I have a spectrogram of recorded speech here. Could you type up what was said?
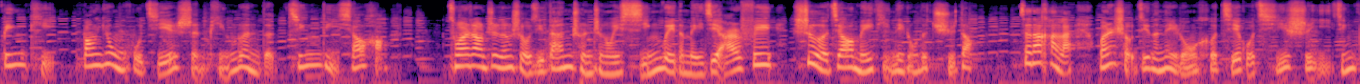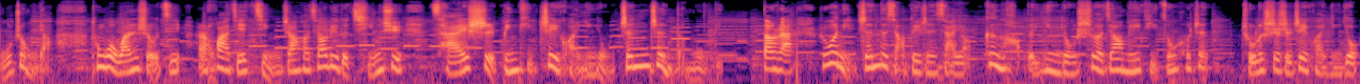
Binky 帮用户节省评论的精力消耗。从而让智能手机单纯成为行为的媒介，而非社交媒体内容的渠道。在他看来，玩手机的内容和结果其实已经不重要，通过玩手机而化解紧张和焦虑的情绪，才是冰体这款应用真正的目的。当然，如果你真的想对症下药，更好的应用社交媒体综合症，除了试试这款应用，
